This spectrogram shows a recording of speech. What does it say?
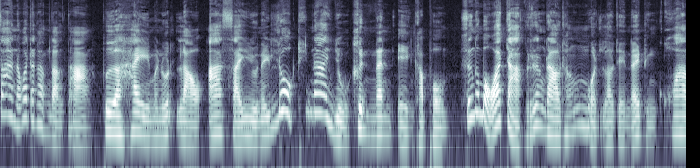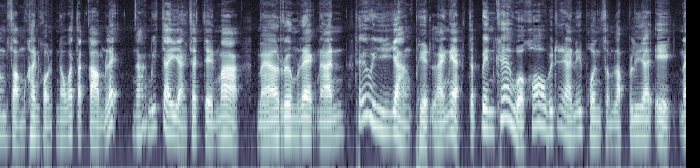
สร้างนวัตกรรมต่างๆ เพื่อให้มนุษย์เราอาศัยอยู่ในโลกที่น่าอยู่ขึ้นนั่นเองครับผม ซึ่งต้องบอกว่าจากเรื่องราวทั้งหมดเราจะเห็นได้ถึงความสำคัญของนวัตกรรม และงานวิจัยอย่างชัดเจนมาก แม้เริ่มแรกนั้น เทคโนโลยีอย่าง PageRank เนี่ยจะเป็นแค่หัวข้อวิทยานิพนธ์สำหรับปริญญาเอกใน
